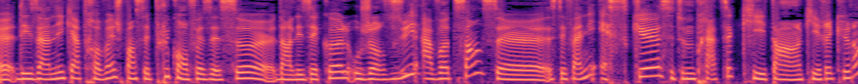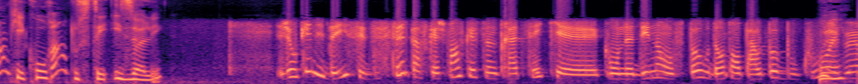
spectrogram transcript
euh, des années 80. Je pensais plus qu'on faisait ça euh, dans les écoles aujourd'hui. À votre sens, euh, Stéphanie, est-ce que c'est une pratique qui est en qui est récurrente, qui est courante ou c'était isolé? J'ai aucune idée. C'est difficile parce que je pense que c'est une pratique euh, qu'on ne dénonce pas ou dont on parle pas beaucoup. Je veux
